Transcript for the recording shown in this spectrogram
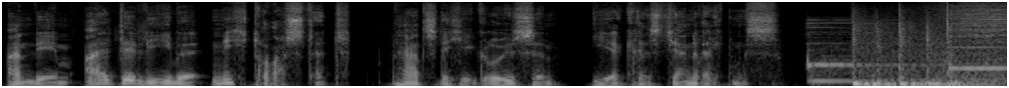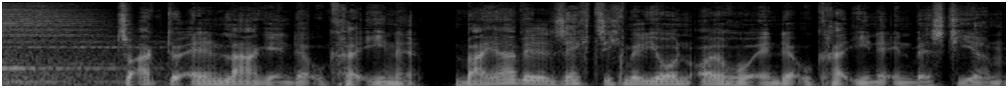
an dem alte Liebe nicht rostet. Herzliche Grüße, Ihr Christian Reckens. Zur aktuellen Lage in der Ukraine. Bayer will 60 Millionen Euro in der Ukraine investieren.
